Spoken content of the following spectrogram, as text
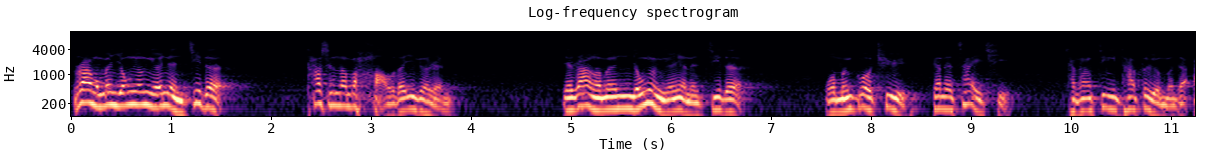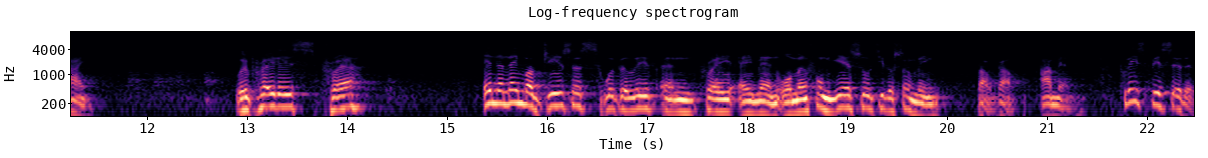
让我们永永远远记得他是那么好的一个人，也让我们永永远远的记得我们过去跟他在一起，常常经历他对我们的爱。We pray this prayer in the name of Jesus. We believe and pray. Amen. 我们奉耶稣基督圣名祷告。Amen. Please be seated.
